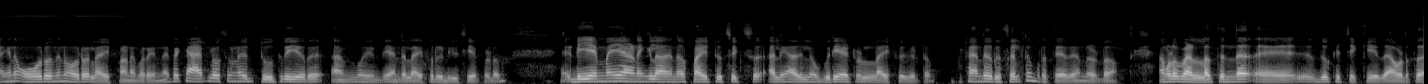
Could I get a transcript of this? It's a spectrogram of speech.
അങ്ങനെ ഓരോന്നിനും ഓരോ ലൈഫാണ് പറയുന്നത്. ഇപ്പോൾ കാറ്റ്ലോസിന് ടു ത്രീ ഇയർ എന്റെ ലൈഫ് റിഡ്യൂസ് ചെയ്യപ്പെടും. ഡി എം ഐ ആണെങ്കിൽ അതിന് ഫൈവ് ടു സിക്സ് അല്ലെങ്കിൽ അതിനുപരിയായിട്ടുള്ള ലൈഫ് കിട്ടും. പക്ഷേ അതിന്റെ റിസൾട്ടും പ്രത്യേകതയുണ്ട് കേട്ടോ. നമ്മൾ വെള്ളത്തിന്റെ ഇതൊക്കെ ചെക്ക് ചെയ്ത് അവിടുത്തെ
